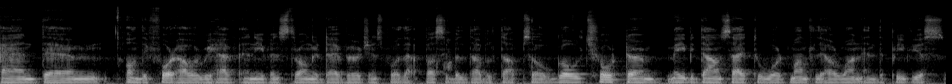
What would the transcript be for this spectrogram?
and um, on the four hour we have an even stronger divergence for that possible double top so gold short term maybe downside toward monthly R1 and the previous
